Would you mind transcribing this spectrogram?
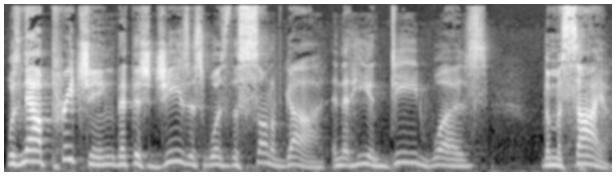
was now preaching that this Jesus was the Son of God and that he indeed was the Messiah.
